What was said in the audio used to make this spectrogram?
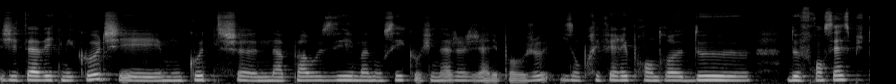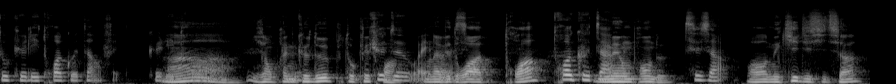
j'étais avec mes coachs et mon coach euh, n'a pas osé m'annoncer qu'au final, j'allais pas au jeu. Ils ont préféré prendre deux, deux françaises plutôt que les trois quotas, en fait. Que les trois, Ah, ils en prennent que deux plutôt que les Que trois. deux, ouais, on avait droit à trois, trois quotas. mais on prend deux. C'est ça. Oh, mais qui décide ça?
